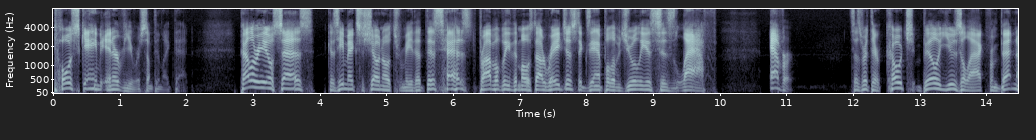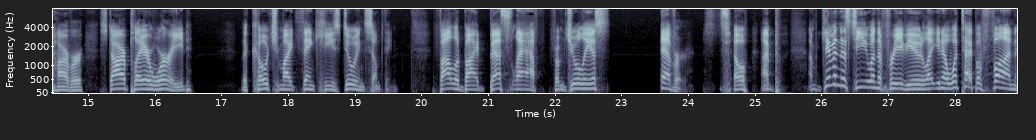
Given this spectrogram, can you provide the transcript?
post game interview or something like that. Pellerito says, because he makes the show notes for me, that this has probably the most outrageous example of Julius's laugh ever. It says right there, Coach Bill Uzelac from Benton Harbor, star player worried the coach might think he's doing something. Followed by best laugh from Julius ever. So I'm I'm giving this to you in the free view to let you know what type of fun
